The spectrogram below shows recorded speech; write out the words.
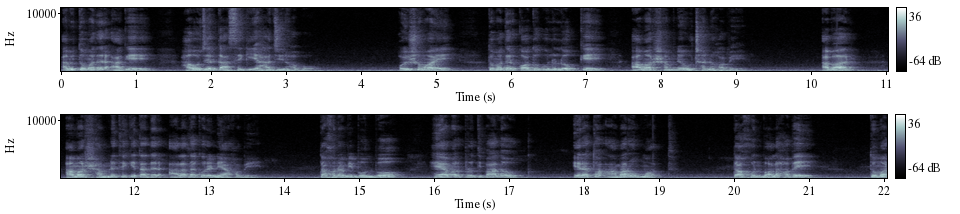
আমি তোমাদের আগে হাউজের কাছে গিয়ে হাজির হব। ওই সময় তোমাদের কতগুলো লোককে আমার সামনে ওঠানো হবে। আবার আমার সামনে থেকে তাদের আলাদা করে নেওয়া হবে। তখন আমি বলব, হে আমার প্রতিপালক, এরা তো আমার উম্মত। তখন বলা হবে তোমার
